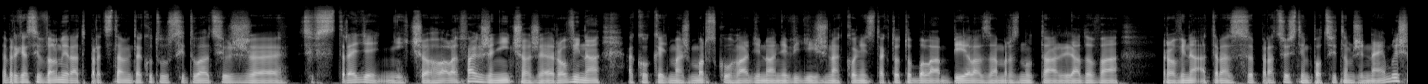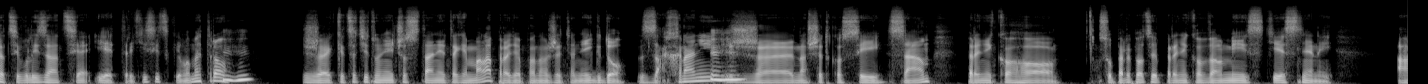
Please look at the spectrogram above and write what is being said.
napríklad si veľmi rád predstavím takú tú situáciu, že si v strede ničoho, ale fakt, že ničo, že rovina, ako keď máš morskú hladinu a nevidíš nakoniec, tak toto bola biela, zamrznutá, ľadová rovina a teraz pracuješ s tým pocitom, že najbližšia civilizácia je 3000 kilometrov, Mhm. Že keď sa ti tu niečo stane, tak je malá pravdepodobnosť, že ťa niekto zachráni, Mhm. že na všetko si sám, pre niekoho super pocit, pre niekoho veľmi stiesnený. A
